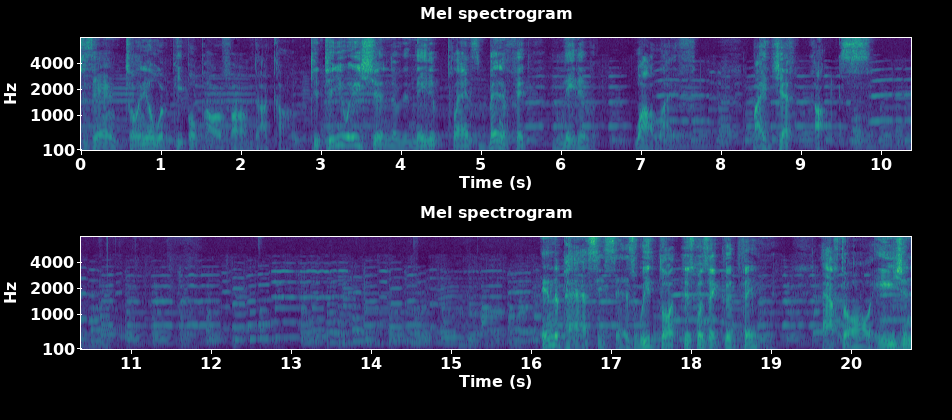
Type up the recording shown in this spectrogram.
this is Antonio with PeoplePowerFarm.com. Continuation of the Native Plants Benefit Native Wildlife by Jeff Cox. In the past, he says, we thought this was a good thing. After all, Asian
